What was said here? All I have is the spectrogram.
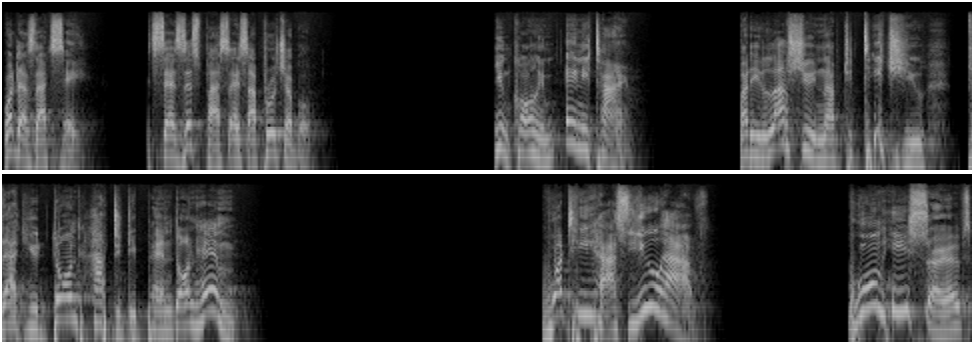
What does that say? It says this pastor is approachable. You can call him anytime. But he loves you enough to teach you that you don't have to depend on him. What he has, you have. Whom he serves,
